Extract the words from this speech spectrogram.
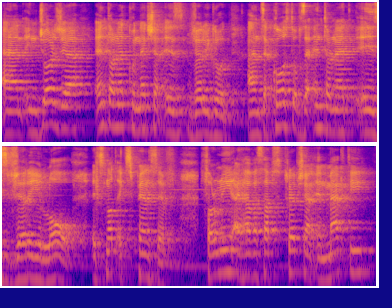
And in Georgia, internet connection is very good. And the cost of the internet is very low. It's not expensive. For me, I have a subscription in Magti.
